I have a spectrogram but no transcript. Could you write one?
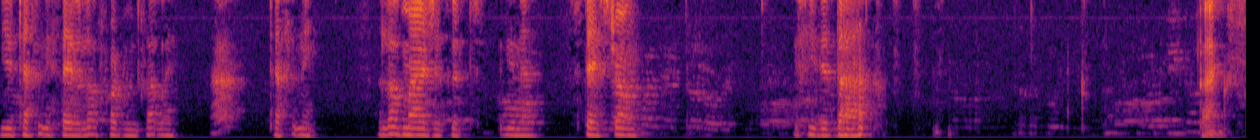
You definitely save a lot of problems that way. Definitely. A lot of marriages would, you know, stay strong if you did that. Thanks.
